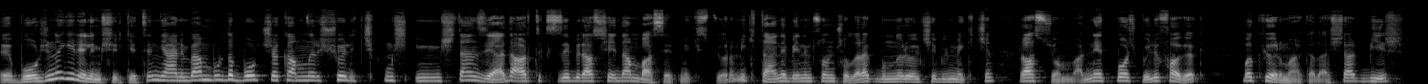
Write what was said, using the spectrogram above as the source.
E, borcuna gelelim şirketin. Yani ben burada borç rakamları şöyle çıkmış inmişten ziyade artık size biraz şeyden bahsetmek istiyorum. İki tane benim sonuç olarak bunları ölçebilmek için rasyon var. Net borç bölü FAVÖK. Bakıyorum arkadaşlar 1,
